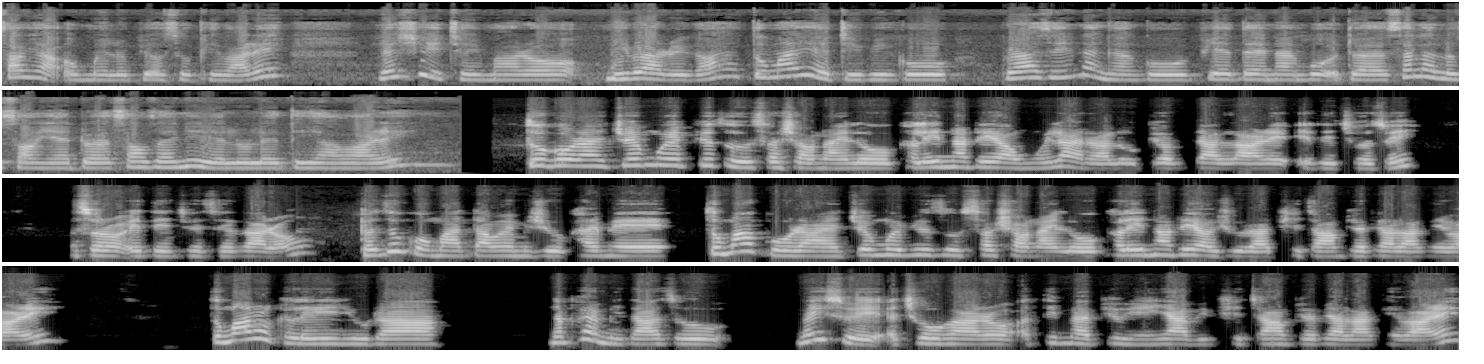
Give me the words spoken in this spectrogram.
စောင့်ရအောင်မယ်လို့ပြောဆိုခဲ့ပါတယ်။လက်ရှိအချိန်မှာတော့မိဘတွေကသူမရဲ့ DP ကိုဘရာဇီးနိုင်ငံကိုပြည်သက်နိုင်ဖို့အတွက်ဆက်လက်လှုပ်ဆောင်ရန်အတွက်ဆောင်ဆိုင်နေတယ်လို့လည်းသိရပါတယ်။သူကိုယ်တိုင်ကျွေးမွေးပြုစုဆောက်ရှောက်နိုင်လို့ကလေးနောက်တစ်ယောက်မွေးလာတာလို့ပြောပြလာတဲ့အေဒီချိုဆွေအဆိုတော့အေဒီချိုဆွေကတော့ ဘယ်သူကမှတာဝန်မယူခိုင်းမဲ့သူမကိုယ်တိုင်ကျွေးမွေးပြုစုဆောက်ရှောက်နိုင်လို့ကလေးနောက်တစ်ယောက်ယူတာဖြစ်ကြောင်းပြောပြလာခဲ့ပါတယ်။သူမတို့ကလေးယူတာနှစ်ဖက်မိသားစုမိတ်ဆွေအချို့ကတော့အတိမတ်ပြုရင်ရပြီဖြစ်ကြောင်းပြောပြလာခဲ့ပါတယ်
